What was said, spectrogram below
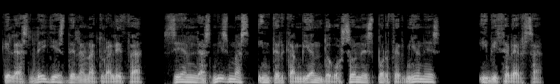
que las leyes de la naturaleza sean las mismas intercambiando bosones por fermiones y viceversa.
